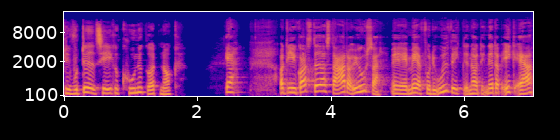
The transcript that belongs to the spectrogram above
blive vurderet til ikke at kunne godt nok. Ja, og det er et godt sted at starte og øve sig øh, med at få det udviklet, når det netop ikke er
